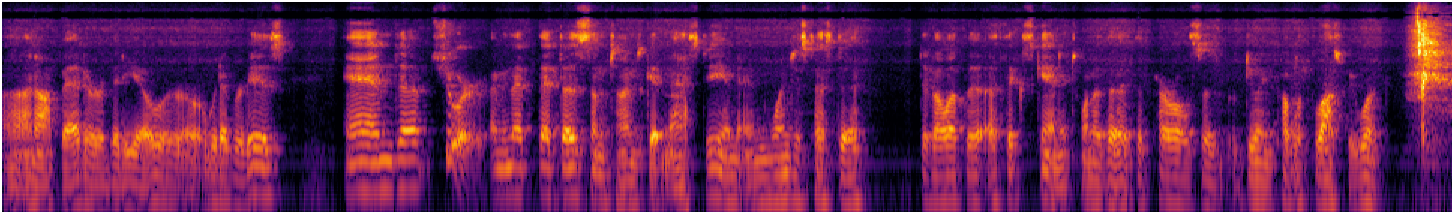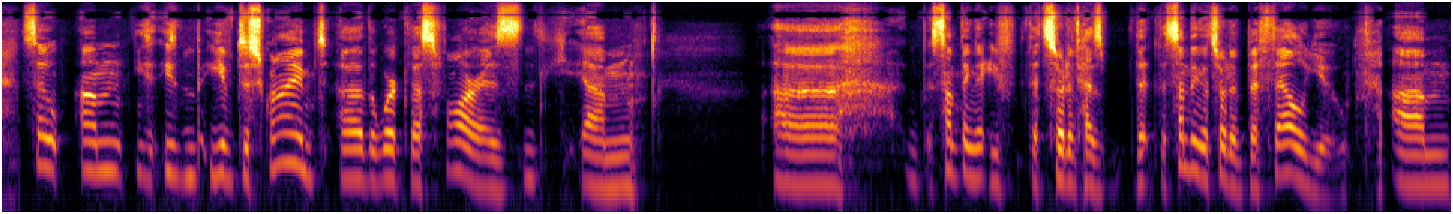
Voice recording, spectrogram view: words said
uh, an op-ed or a video or, or whatever it is. And uh, sure, I mean that that does sometimes get nasty, and, and one just has to develop a, a thick skin. It's one of the, the perils of doing public philosophy work. So um, you, have described uh, the work thus far as um, uh, something that you that sort of has that something that sort of befell you. Um,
